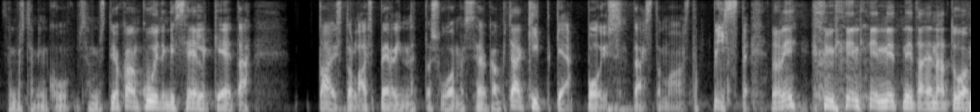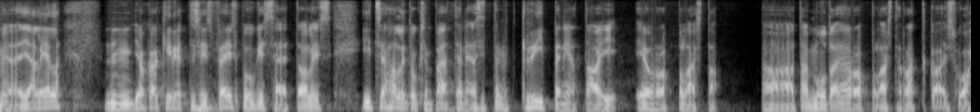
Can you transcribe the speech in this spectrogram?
Semmoista, niin kuin, semmoista, joka on kuitenkin selkeätä taistolaisperinnettä Suomessa, joka pitää kitkeä pois tästä maasta. Piste. No niin, niin, niin nyt niitä on enää tuomia jäljellä, mm, joka kirjoitti siis Facebookissa, että olisi itse hallituksen päättäjänä esittänyt Gripenia tai eurooppalaista tai muuta eurooppalaista ratkaisua.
